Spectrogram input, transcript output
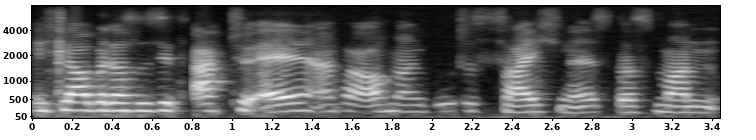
Ich glaube, dass es jetzt aktuell einfach auch mal ein gutes Zeichen ist, dass man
